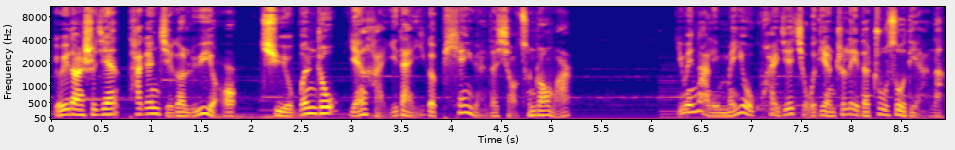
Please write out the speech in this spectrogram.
有一段时间，他跟几个驴友去温州沿海一带一个偏远的小村庄玩。因为那里没有快捷酒店之类的住宿点呢，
